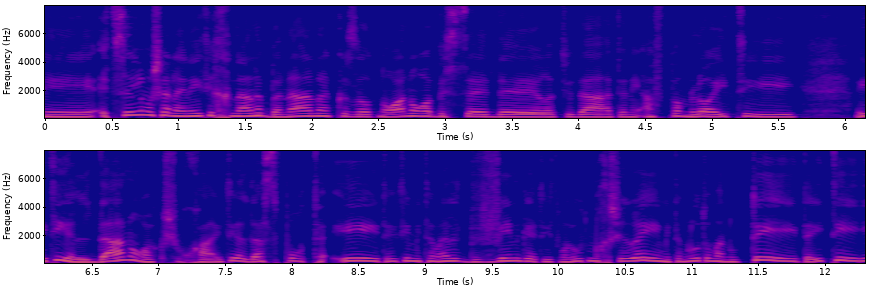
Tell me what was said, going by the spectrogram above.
אה, אצלי למשל, אני הייתי חננה בננה כזאת, נורא נורא בסדר, את יודעת, אני אף פעם לא הייתי, הייתי ילדה נורא קשוחה, הייתי ילדה ספורטאית, הייתי מתעמלת בווינגייט, התעמלות מכשירים, התעמלות אומנותית, הייתי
